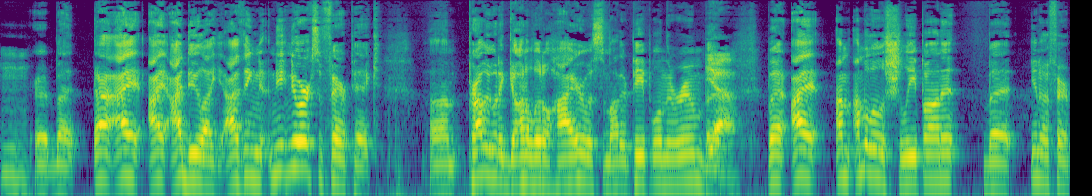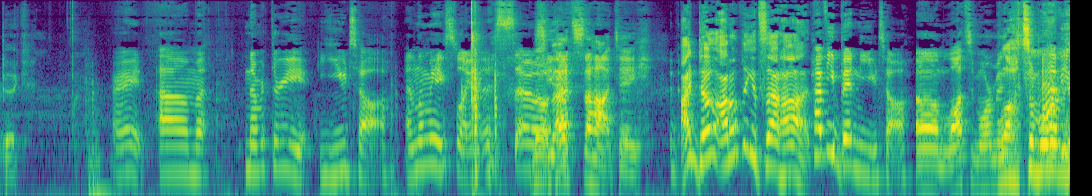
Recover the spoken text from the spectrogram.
Mm. Uh, but I, I I do like it. I think New New York's a fair pick. Um, probably would have gone a little higher with some other people in the room. But, Yeah. But I I'm I'm a little sleep on it. But you know, fair pick. All right. Um, number three, Utah, and let me explain this. So, No, See, that- that's the hot take. I don't. I don't think it's that hot. have you been to Utah? Um, lots of Mormons. Lots of Have you Mormons.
